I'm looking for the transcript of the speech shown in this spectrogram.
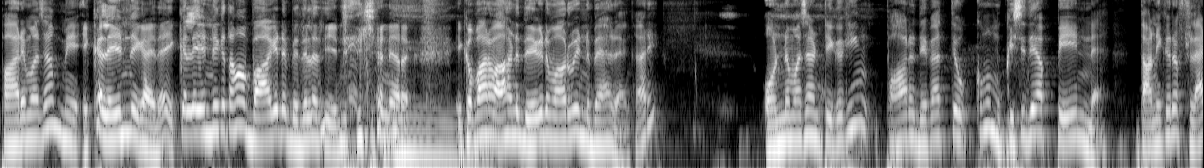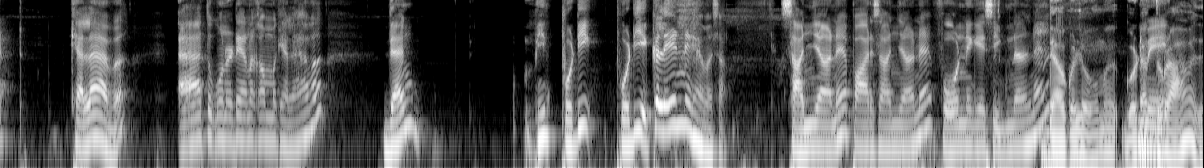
පාරමසම් මේ එක ලේන්න එකයිද එක ලේන්න එක තම බාගට බෙදල තියෙන්නේ. කියන්න අර එක පාර වාහන දෙකට මාරුවෙන්න්න බෑදැන් හරි? ඔන්න මසන් ටිකකින් පාර දෙපැත්තේ ඔක්කොම මුකිසි දෙයක් පේන්න තනිකර ෆ්ලට් කැලෑව ඈත කොනට යනකම්ම කැලෑව. දැන් මේ පොඩි පොඩි එක ලේන්න හැමසා සංඥානය පාරි සංඥානය ෆෝන් එකගේ සිගනල් නෑ. දවකොල්ල ඕම ගොඩක් දුරාවද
